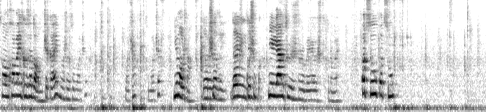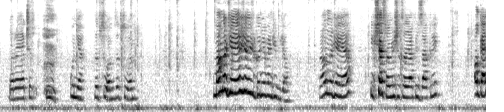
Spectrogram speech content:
To chowaj go za dom. Czekaj, może zobaczę. Zobaczę, zobaczę. Nie można. Dobra, dawaj, daj, Szybko, szybko. Nie, ja to już zrobię, ja już to zrobię. Patrz tu, patrz tu. Dobra, jak się... O nie, zepsułem, zepsułem. Mam nadzieję, że już go nie będzie widział. Mam nadzieję. I krzesłem jeszcze to jakoś zakryj. Okej,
